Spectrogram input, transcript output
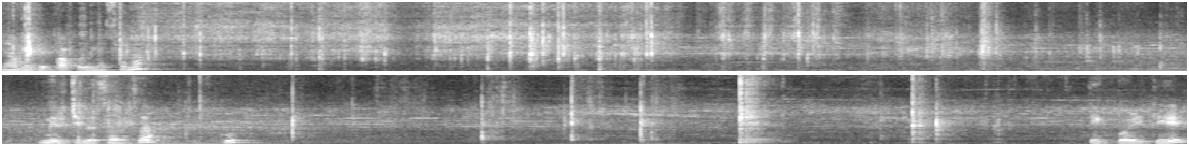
यामध्ये पापड मसाला मिरची लसणचा. कूट एक पळी तेल.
